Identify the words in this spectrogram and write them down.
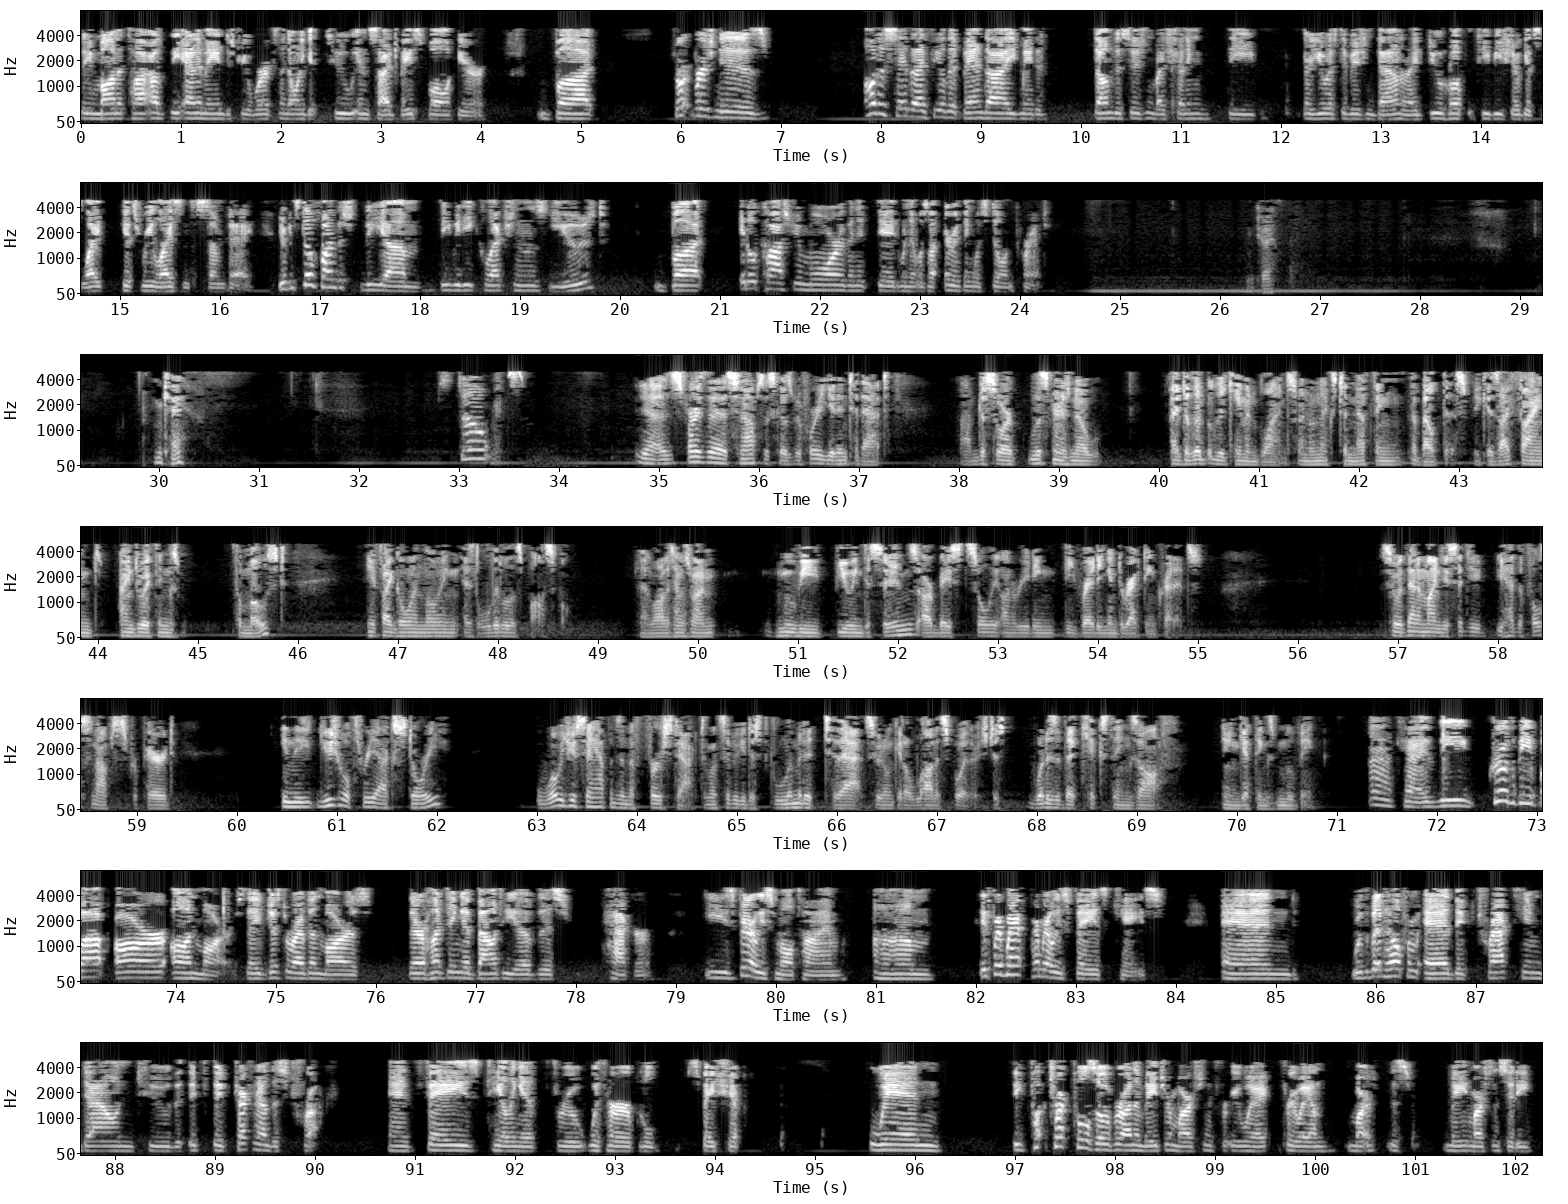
the monetize how the anime industry works. I don't want to get too inside baseball here, but short version is I'll just say that I feel that Bandai made a dumb decision by shutting the their U.S. division down, and I do hope the TV show gets light gets relicensed someday. You can still find the, the um, DVD collections used, but it'll cost you more than it did when it was everything was still in print. Okay. Okay. So. Yeah, as far as the synopsis goes, before you get into that, um, just so our listeners know, I deliberately came in blind, so I know next to nothing about this because I find I enjoy things the most if I go in knowing as little as possible. And a lot of times my movie viewing decisions are based solely on reading the writing and directing credits. So with that in mind, you said you, you had the full synopsis prepared. In the usual three act story, what would you say happens in the first act? And let's see if we could just limit it to that so we don't get a lot of spoilers. Just what is it that kicks things off and get things moving? Okay, the crew of the Bebop are on Mars. They've just arrived on Mars. They're hunting a bounty of this hacker he's fairly small time. Um, it's primarily Faye's case, and with a bit of help from Ed, they've tracked him down to the, they've tracked him down this truck, and Faye's tailing it through with her little spaceship. When the truck pulls over on a major Martian freeway, freeway on Mar- this main Martian city,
